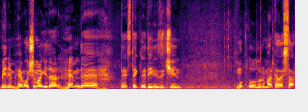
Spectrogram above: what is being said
benim hem hoşuma gider hem de desteklediğiniz için mutlu olurum arkadaşlar.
